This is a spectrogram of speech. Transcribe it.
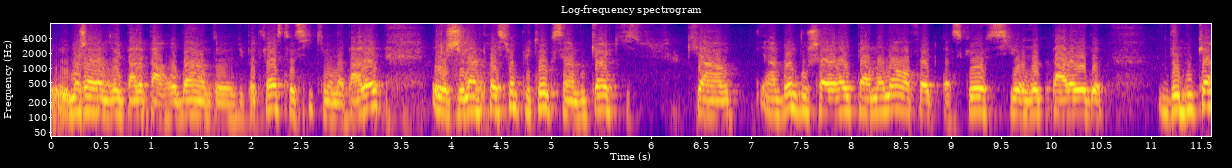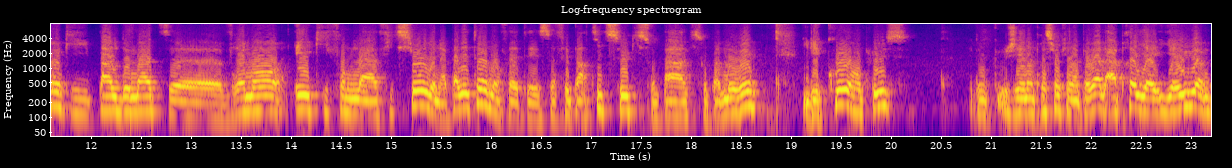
moi, j'en ai entendu parler par Robin du podcast aussi, qui m'en a parlé. Et j'ai l'impression plutôt que c'est un bouquin qui, a un bon bouche à oreille permanent, en fait. Parce que si on veut parler de, des bouquins qui parlent de maths euh, vraiment et qui font de la fiction, il y en a pas des tonnes, en fait. Et ça fait partie de ceux qui sont pas, qui sont pas mauvais. Il est court, en plus. Et donc j'ai l'impression qu'il y en a pas mal. Après, il y a, il y a eu un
